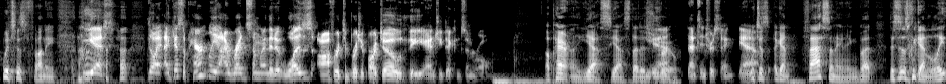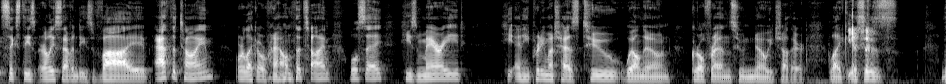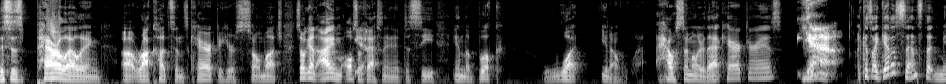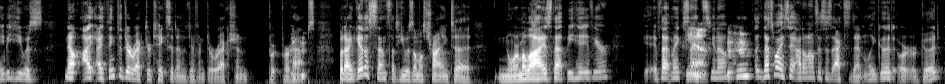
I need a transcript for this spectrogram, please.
which is funny. Yes. Though I, I guess apparently i read somewhere that it was offered to Brigitte Bardot the angie dickinson role. Apparently yes yes that is yeah true. that's interesting. Yeah. Which is again fascinating but this is again late 60s early 70s vibe. At the time or like around the time we'll say he's married he and he pretty much has two well-known girlfriends who know each other. Like this is this is paralleling uh, Rock Hudson's character here so much. So again, I'm also Yeah. fascinated to see in the book what you know how similar that character is yeah because I get a sense that maybe he was. Now, I, I think the director takes it in a different direction, per, perhaps, but I get a sense that he was almost trying to normalize that behavior, if that makes Yeah. sense. You know, Mhm. like that's why I say I don't know if this is accidentally good or, or good.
